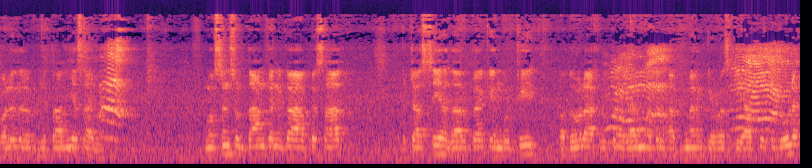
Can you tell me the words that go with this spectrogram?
बोले नतालिया साहब। मोहसिन सुल्तान का निकाह आपके साथ पचासी हज़ार रुपये की अंगूठी और दो लाख रुपए गैर मुअल हक महर के वस की आपको कबूल है?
